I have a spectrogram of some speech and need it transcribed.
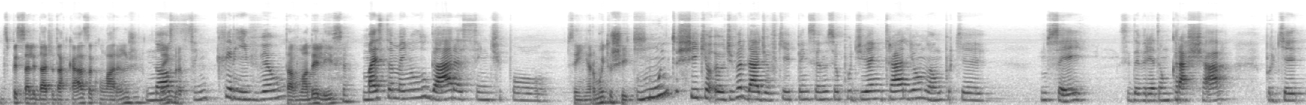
de especialidade da casa com laranja, Nossa, lembra? incrível. Tava uma delícia. Mas também um lugar assim, tipo. Sim, era muito chique. Muito chique. Eu, eu, de verdade, eu fiquei pensando se eu podia entrar ali ou não, porque não sei se deveria ter um crachá, porque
